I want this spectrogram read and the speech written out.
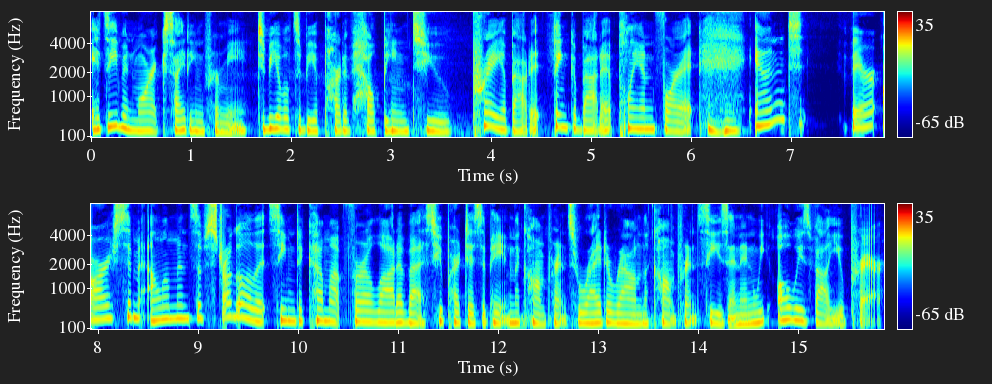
it's even more exciting for me to be able to be a part of helping to pray about it, think about it, plan for it. Mm-hmm. And there are some elements of struggle that seem to come up for a lot of us who participate in the conference right around the conference season. And we always value prayer.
